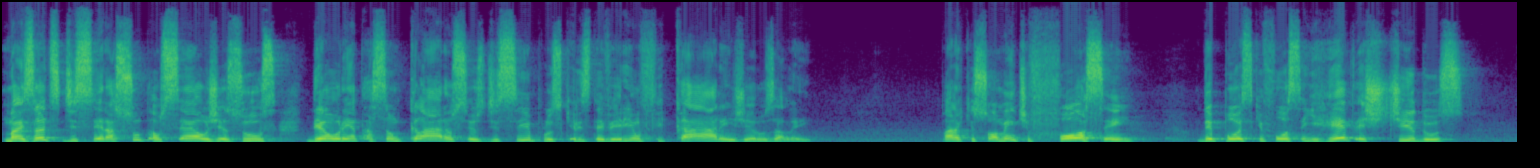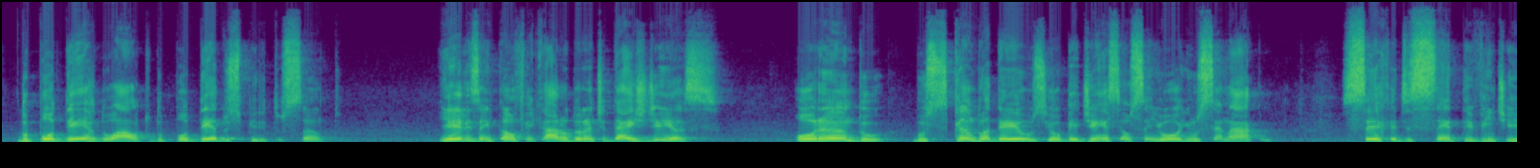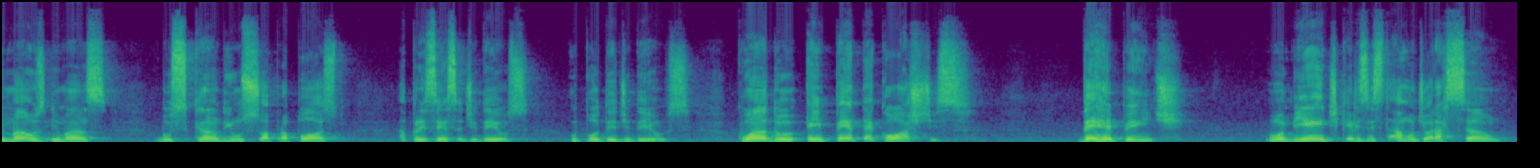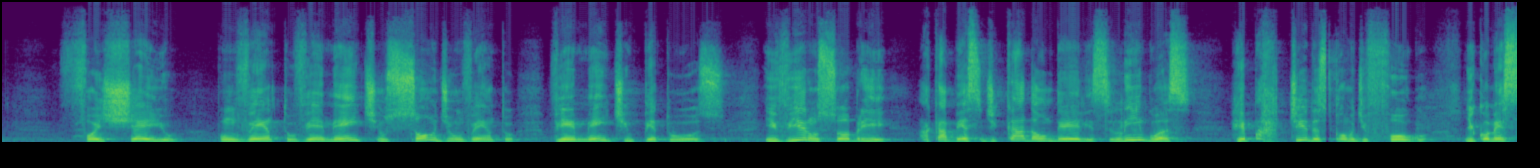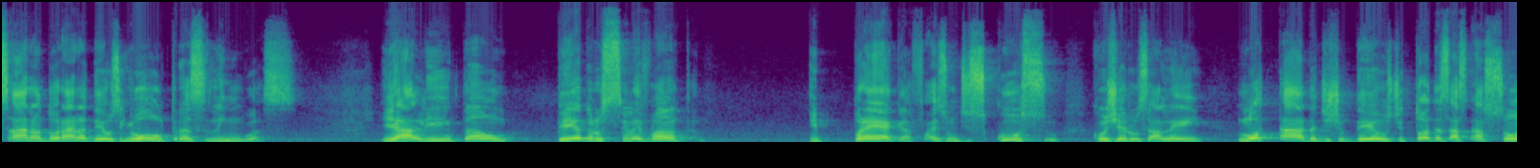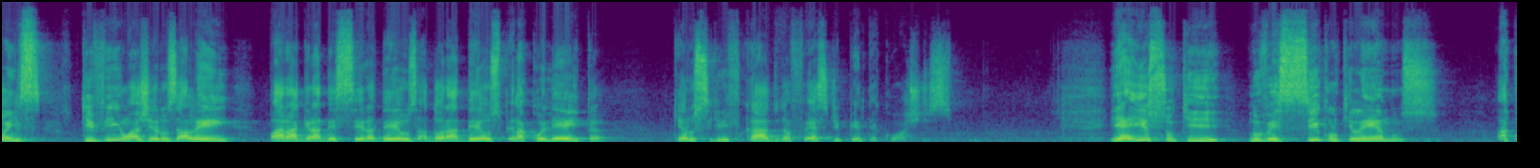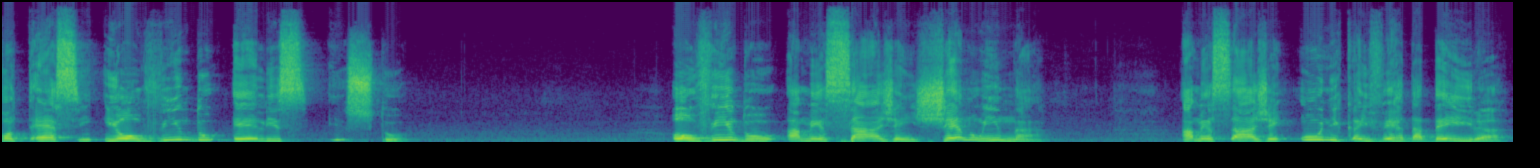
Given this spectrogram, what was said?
Mas antes de ser assunto ao céu, Jesus deu orientação clara aos seus discípulos que eles deveriam ficar em Jerusalém, para que somente fossem, depois que fossem revestidos do poder do alto, do poder do Espírito Santo. E eles então ficaram durante dez dias, orando, buscando a Deus e obediência ao Senhor em um cenáculo cerca de 120 irmãos e irmãs buscando em um só propósito, a presença de Deus, o poder de Deus. Quando em Pentecostes, de repente, o ambiente que eles estavam de oração foi cheio por um vento veemente, o som de um vento veemente impetuoso, e viram sobre a cabeça de cada um deles línguas repartidas como de fogo, e começaram a adorar a Deus em outras línguas. E ali então Pedro se levanta e prega, faz um discurso com Jerusalém, lotada de judeus de todas as nações que vinham a Jerusalém para agradecer a Deus, adorar a Deus pela colheita, que era o significado da festa de Pentecostes. E é isso que no versículo que lemos acontece, e ouvindo eles isto, ouvindo a mensagem genuína, a mensagem única e verdadeira,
